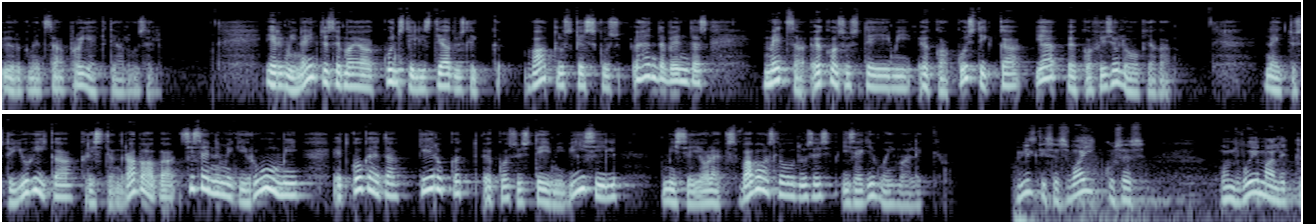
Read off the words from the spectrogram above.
ürgmetsa projekti alusel. ERMi näitusemaja kunstilis-teaduslik vaatluskeskus ühendab endas metsa ökosüsteemi, ökoakustika ja ökofüsioloogiaga näituste juhiga Kristjan Rabaga sisenemegi ruumi, et kogeda keerukat ökosüsteemi viisil, mis ei oleks vabas looduses isegi võimalik. üldises vaikuses on võimalik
